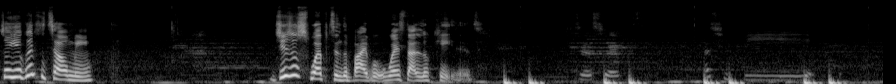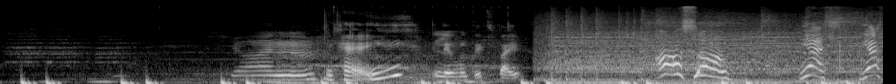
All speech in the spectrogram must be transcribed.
So you're going to tell me Jesus wept in the Bible. Where's that located? Jesus wept. That should be John Okay. 11:35. Awesome. Yes, yes.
